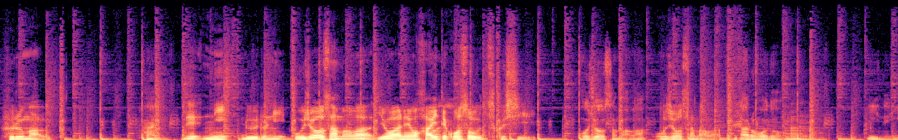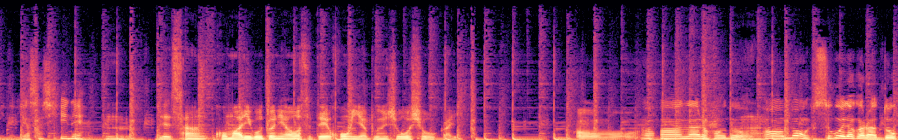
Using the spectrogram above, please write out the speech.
振る舞う。はい。で、2、ルール2、お嬢様は弱音を吐いてこそ美しい。お嬢様は？お嬢様は。なるほど。うん、いいね、いいね。優しいね。うん。で、3、困りごとに合わせて本や文章を紹介。ああ、なるほど。うん、ああ、もうすごい、だから読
